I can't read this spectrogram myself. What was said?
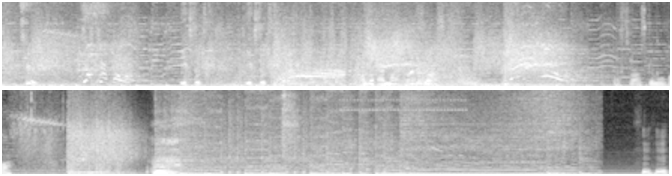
Und Cell. Okay. Okay. Komm her. Und noch einmal. Das war's. Das war's, Game Over. Ah. Mhm.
